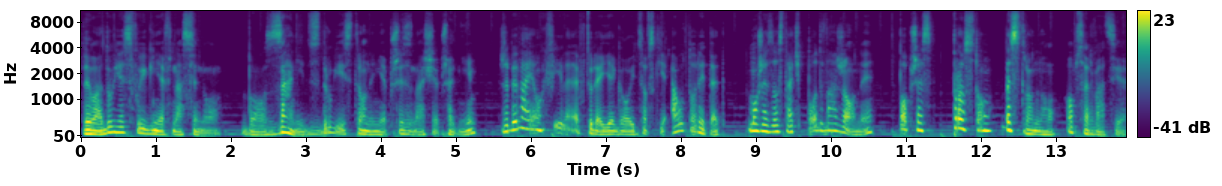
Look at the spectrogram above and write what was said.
wyładuje swój gniew na synu, bo za nic z drugiej strony nie przyzna się przed nim, że bywają chwile, w której jego ojcowski autorytet może zostać podważony poprzez prostą, bezstronną obserwację,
